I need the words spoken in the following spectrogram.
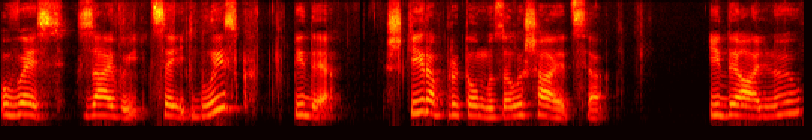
увесь зайвий цей блиск піде. Шкіра при тому залишається ідеальною.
